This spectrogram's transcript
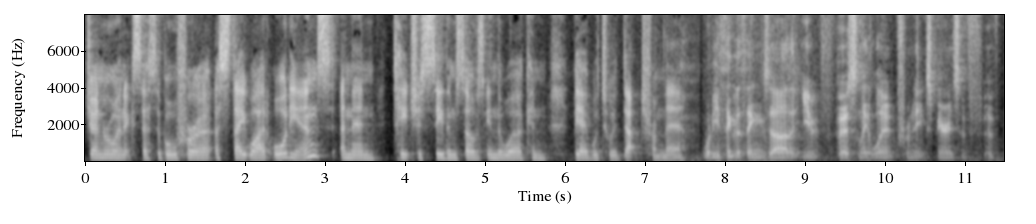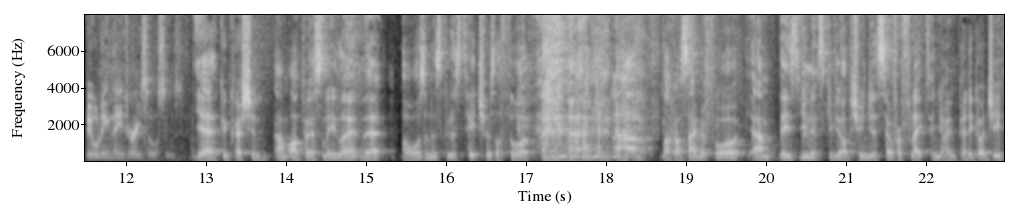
general and accessible for a, a statewide audience? And then teachers see themselves in the work and be able to adapt from there. What do you think the things are that you've personally learnt from the experience of, of building these resources? Yeah, good question. Um, I personally learnt that I wasn't as good as teacher as I thought. um, like I was saying before, um, these units give you the opportunity to self-reflect in your own pedagogy.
